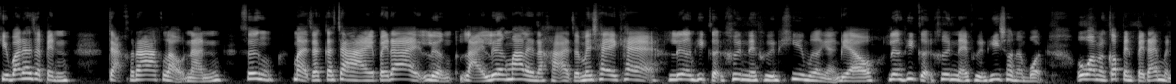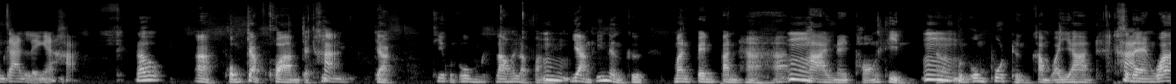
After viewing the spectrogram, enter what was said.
คิดว่าน่าจะเป็นจากรากเหล่านั้น ซึ่งมันอาจจะกระจายไปได้เรื่องหลายเรื่องมากเลยนะคะ อาจจะไม่ใช่แค่เรื่องที่เกิดขึ้นในพื้นที่เมืองอย่างเดียว เรื่องที่เกิดขึ้นในพื้นที่ชนบทอ้ว่ามันก็เป็นไปได้เหมือนกันอะไรเงี้ยค่ะ แล้ว อะผมจับความจากที่ค่ะจากที่คุณอุ้มเล่าให้เราฟังอืมอย่างที่หนึ่งคือ มันเป็นปัญหาอืมภายในท้องถิ่นอืมนะคุณอุ้มพูดถึงคำว่าย่านค่ะแสดงว่า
